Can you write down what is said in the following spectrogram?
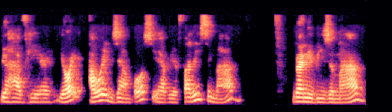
you have here your our examples. You have your faricimab, ranibizumab,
